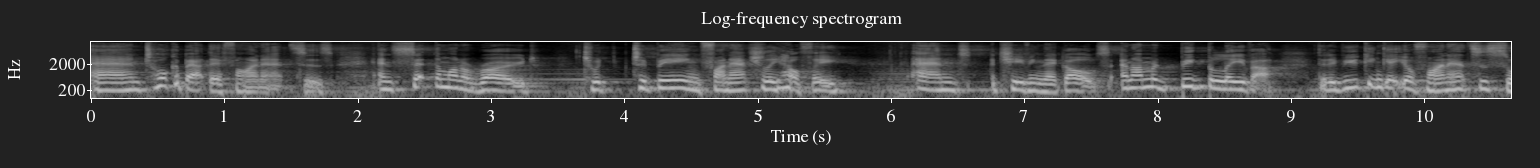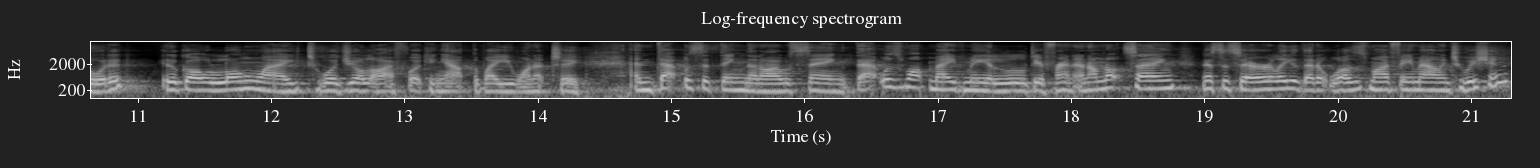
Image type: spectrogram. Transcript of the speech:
and talk about their finances and set them on a road to, to being financially healthy and achieving their goals. And I'm a big believer that if you can get your finances sorted, it'll go a long way towards your life working out the way you want it to. And that was the thing that I was seeing. That was what made me a little different. And I'm not saying necessarily that it was my female intuition,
